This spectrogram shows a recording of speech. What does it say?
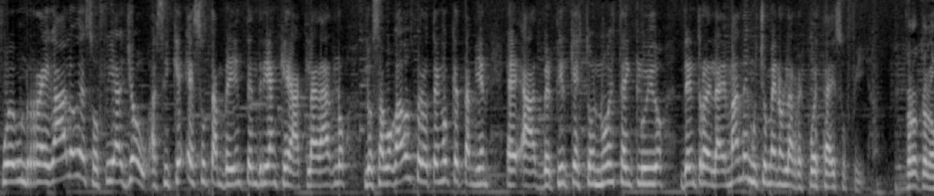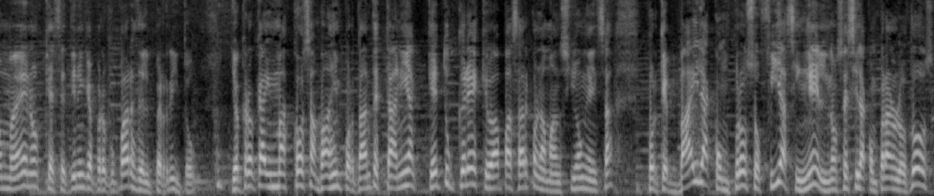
fue un regalo de Sofía Joe, así que eso también tendrían que aclararlo los abogados, pero tengo que también eh, advertir que esto no está incluido dentro de la demanda y mucho menos la respuesta de Sofía. Creo que lo menos que se tienen que preocupar es del perrito. Yo creo que hay más cosas más importantes. Tania, ¿qué tú crees que va a pasar con la mansión esa? Porque Baila compró Sofía sin él. No sé si la compraron los dos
